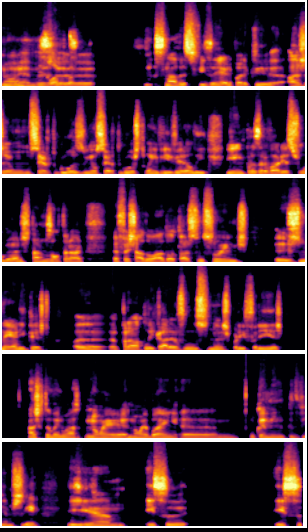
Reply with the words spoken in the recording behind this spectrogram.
não é? Mas claro. Uh, se nada se fizer para que haja um certo gozo e um certo gosto em viver ali e em preservar esses lugares, estarmos a alterar a fachada ou a adotar soluções uh, genéricas uh, para aplicar avulso nas periferias, acho que também não, há, não, é, não é bem o caminho que devíamos seguir. E, um, e se, e se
